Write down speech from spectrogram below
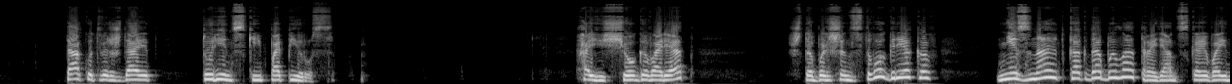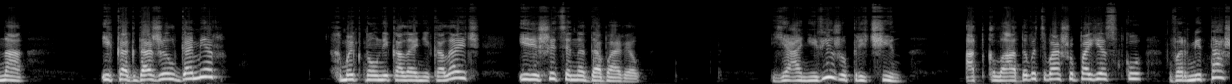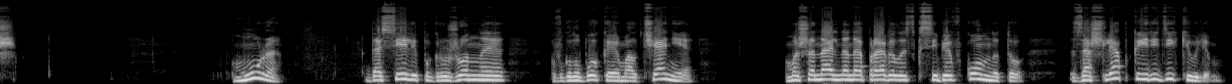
Так утверждает Туринский папирус. А еще говорят, что большинство греков не знают, когда была Троянская война, и когда жил Гомер? — хмыкнул Николай Николаевич и решительно добавил. — Я не вижу причин откладывать вашу поездку в Эрмитаж. Мура, доселе погруженная в глубокое молчание, машинально направилась к себе в комнату за шляпкой и редикюлем.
